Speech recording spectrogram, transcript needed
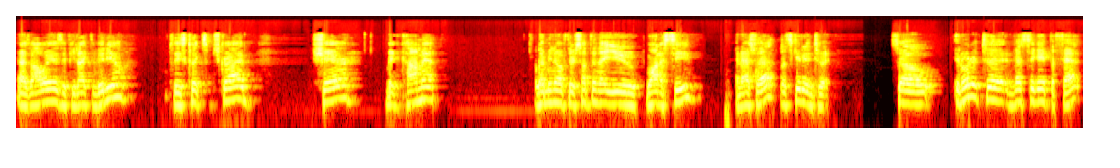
As always, if you like the video, please click subscribe, share, make a comment. Let me know if there's something that you want to see. And as for that, let's get into it. So in order to investigate the FET,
